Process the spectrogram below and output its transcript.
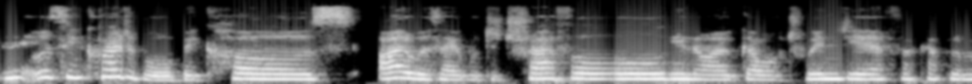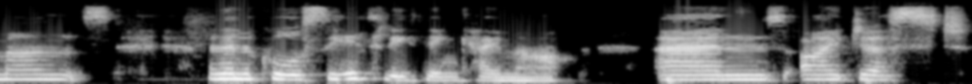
And it was incredible because I was able to travel, you know, I'd go off to India for a couple of months. And then, of course, the Italy thing came up. And I just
